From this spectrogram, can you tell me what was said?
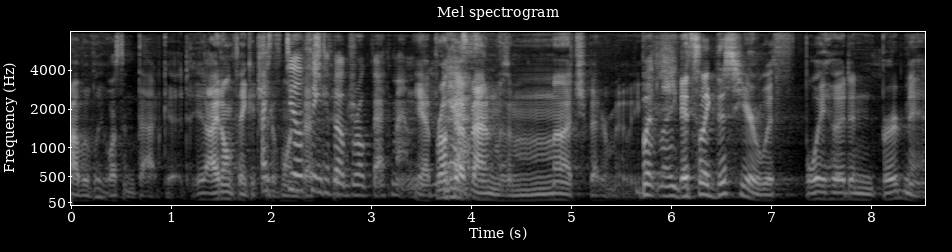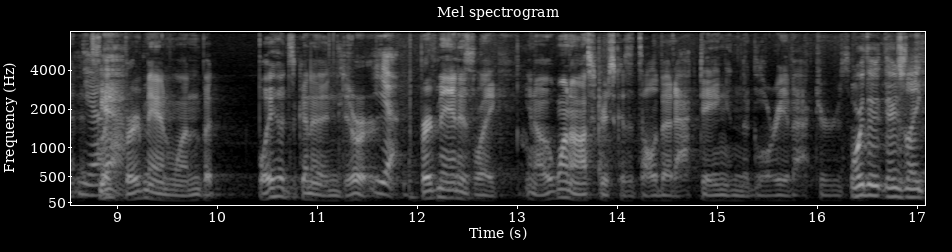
probably wasn't that good. I don't think it I should have won I still Best think about Picture. Brokeback Mountain. Yeah, Brokeback Yes. Mountain was a much better movie. But, like- it's like this year with Boyhood and Birdman. It's Yeah. like Yeah. Birdman won, but Boyhood's gonna endure. Yeah. Birdman is like you know it won Oscars because it's all about acting and the glory of actors. Or there, there's like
